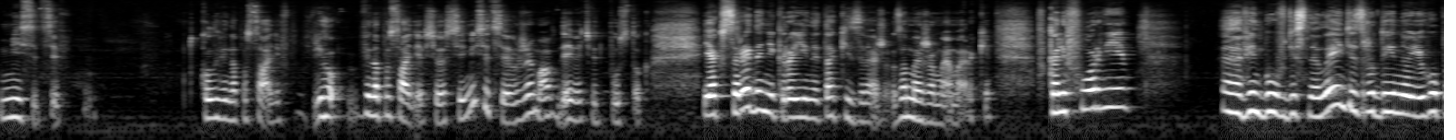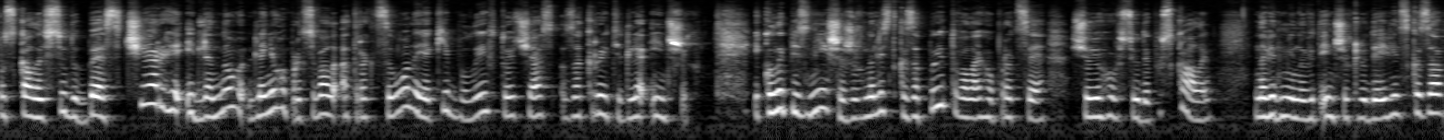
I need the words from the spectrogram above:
місяців. Коли він на посаді, його він на посаді всього 7 місяців вже мав 9 відпусток. Як всередині країни, так і за межами Америки. В Каліфорнії е, він був в Діснейленді з родиною, його пускали всюди без черги, і для нього, для нього працювали атракціони, які були в той час закриті для інших. І коли пізніше журналістка запитувала його про це, що його всюди пускали, на відміну від інших людей, він сказав,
